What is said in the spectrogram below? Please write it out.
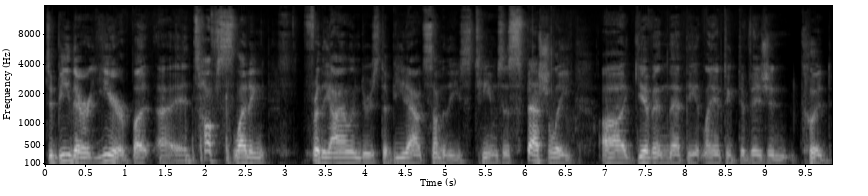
to be their year, but uh, tough sledding for the Islanders to beat out some of these teams, especially uh, given that the Atlantic Division could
